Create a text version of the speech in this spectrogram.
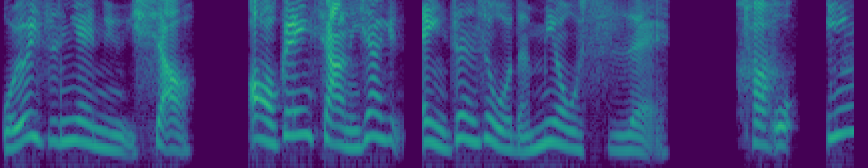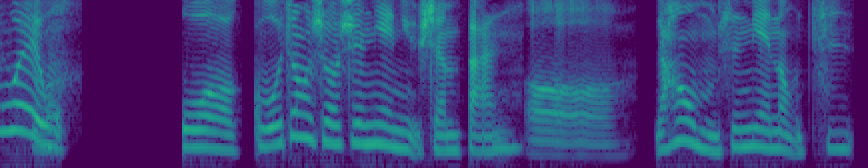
我又一直念女校。哦，我跟你讲，你现在，哎，你真的是我的缪斯，哎，我因为我国中的时候是念女生班，哦哦。然后我们是念那种资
